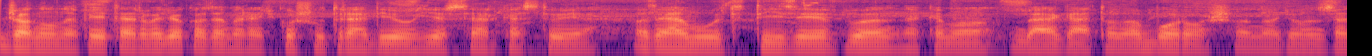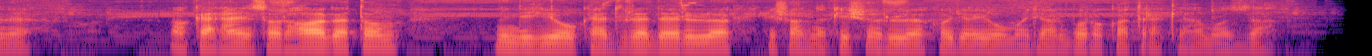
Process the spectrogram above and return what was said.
Giannone Péter vagyok, az Emer egy Kossuth Rádió hírszerkesztője. Az elmúlt tíz évből nekem a belgától a boros a nagyon zene. Akárhányszor hallgatom, mindig jó kedvre derülök, és annak is örülök, hogy a jó magyar borokat reklámozza.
